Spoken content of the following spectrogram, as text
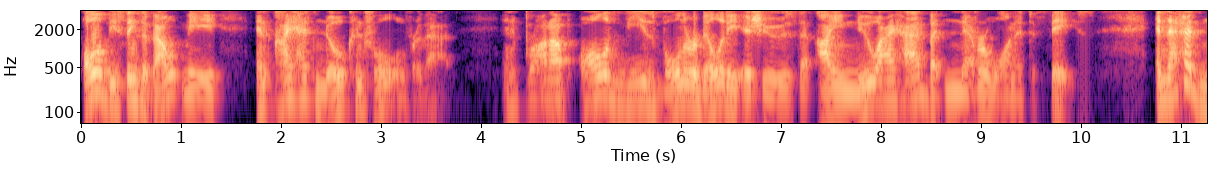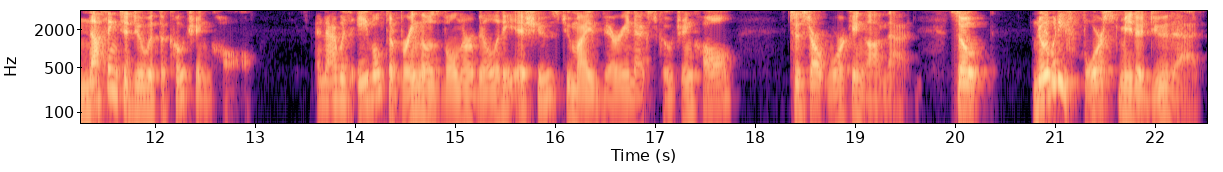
all of these things about me. And I had no control over that. And it brought up all of these vulnerability issues that I knew I had, but never wanted to face. And that had nothing to do with the coaching call. And I was able to bring those vulnerability issues to my very next coaching call to start working on that. So nobody forced me to do that.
